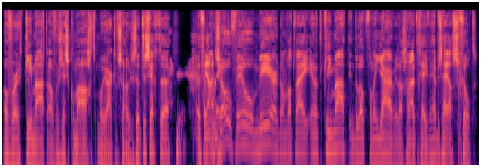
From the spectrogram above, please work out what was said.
over het klimaat over 6,8 miljard of zo. Dus dat is echt ja, nee. zoveel meer dan wat wij in het klimaat in de loop van een jaar willen gaan uitgeven, hebben zij als schuld.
